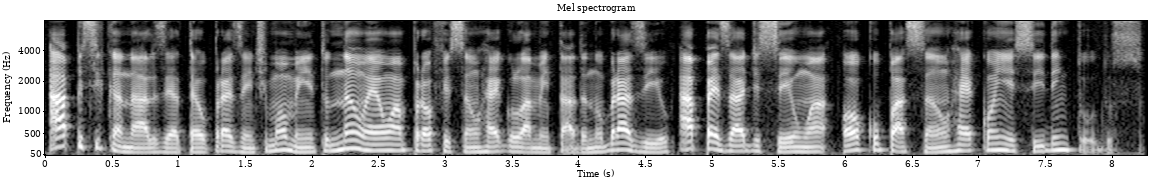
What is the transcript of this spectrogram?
A psicanálise até o presente momento não é uma profissão regulamentada no Brasil, apesar de ser uma ocupação reconhecida em todos.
